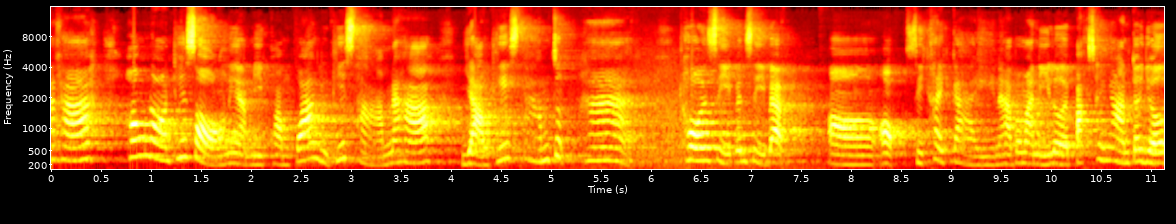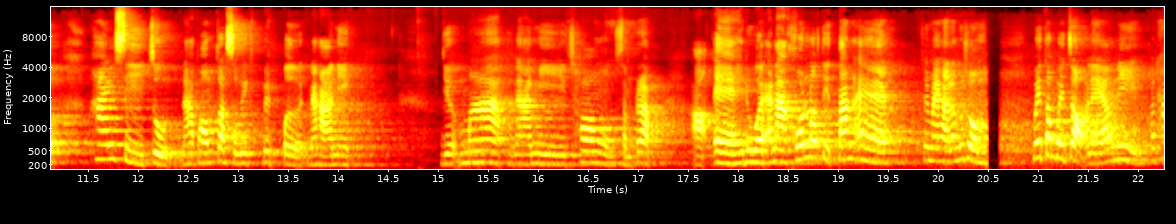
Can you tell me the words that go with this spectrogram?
นะคะ ห้องนอนที่2เนี่ยมีความกว้างอยู่ที่ 3 นะคะ ยาวที่ 3.5 โทนสีเป็นสีแบบออกสีไข่ไก่นะคะประมาณนี้เลยปลั๊กใช้งานก็เยอะให้ 4 จุดนะคะพร้อมกับสวิตช์ปิดเปิดนะคะนี่เยอะมากนะมีช่องสำหรับอแอร์ให้ด้วยอนาคตเราติดตั้งแอร์ใช่ไหมคะท่านผู้ชม ไม่ต้องไปเจาะแล้วนี่เขาท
